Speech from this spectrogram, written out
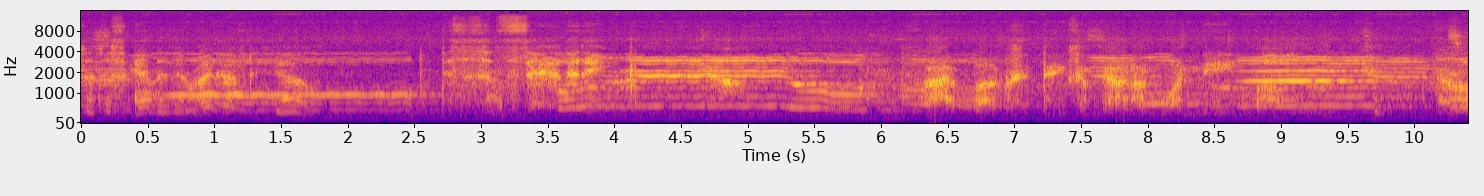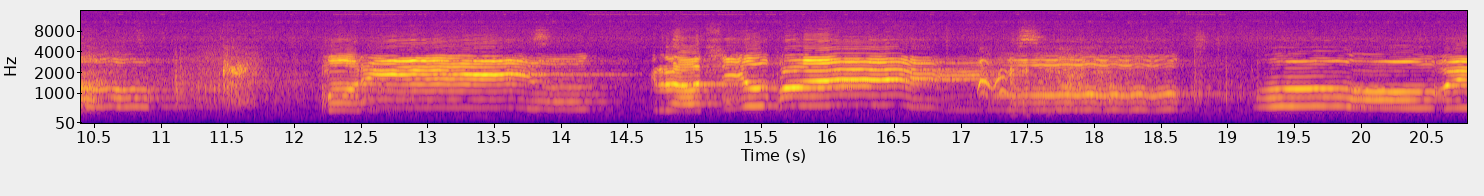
have just ended it right after you. This is insanity. Five bucks. It takes him down on one knee. You're on. Okay. Maria, plena, Ave,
